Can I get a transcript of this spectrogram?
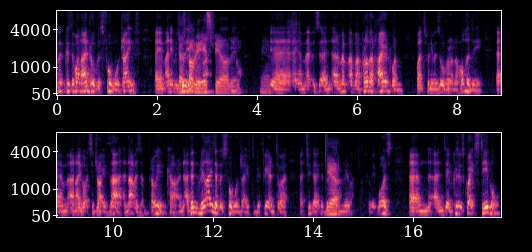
because the one I drove was four wheel drive, um, and it was, yeah, really, probably SVR then. Yeah, yeah um, it was. And I remember my brother hired one once when he was over on a holiday, um, and I got to drive that, and that was a brilliant car. And I didn't realize it was four-wheel drive, to be fair, until I, I took out the book yeah. and realized what it was. Um, and uh, because it was quite stable,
